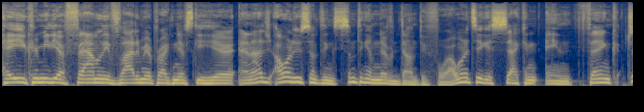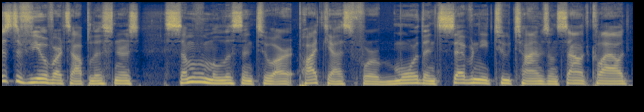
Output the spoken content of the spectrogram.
Hey, Ukramedia family, Vladimir Praknevsky here, and I, I want to do something something I've never done before. I want to take a second and thank just a few of our top listeners. Some of them will listen to our podcast for more than 72 times on SoundCloud,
